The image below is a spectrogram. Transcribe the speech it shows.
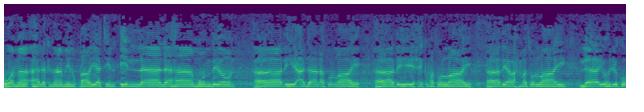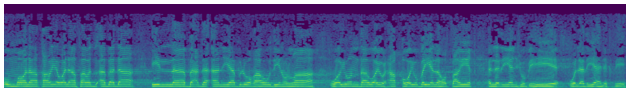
وما أهلكنا من قرية إلا لها منذرون. هذه عدالة الله هذه حكمة الله هذه رحمة الله. لا يهلك أمة ولا قرية ولا فرد أبدا إلا بعد أن يبلغه دين الله وينذر ويحق ويبين له الطريق الذي ينجو به والذي يهلك فيه.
